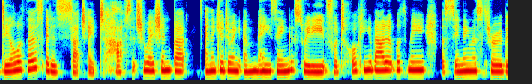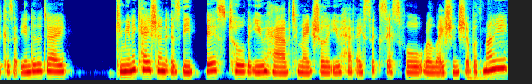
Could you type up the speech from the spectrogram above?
deal with this. It is such a tough situation, but I think you're doing amazing, sweetie, for talking about it with me, for sending this through, because at the end of the day, communication is the best tool that you have to make sure that you have a successful relationship with money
